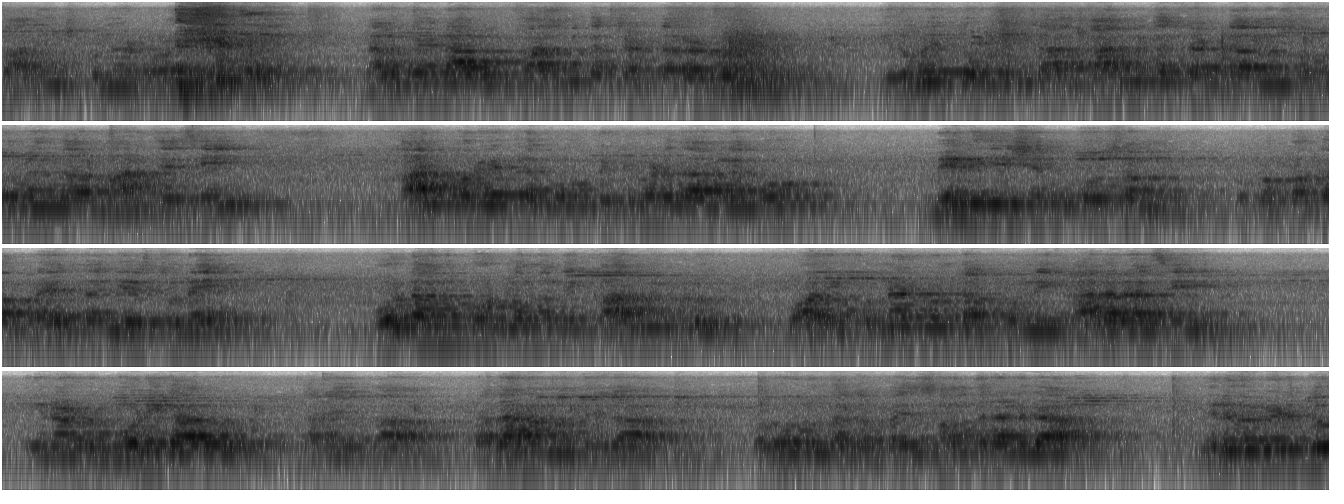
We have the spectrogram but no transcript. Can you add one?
సాధించుకున్నటువంటి నలభై నాలుగు కార్మిక చట్టాలలో ఇరవై తొమ్మిది కార్మిక చట్టాలను సమూలంగా మార్చేసి కార్పొరేట్లకు పెట్టుబడిదారులకు మేలు కోసం ఒక పక్క ప్రయత్నం చేస్తున్నాయి కోటాను కోట్ల మంది కార్మికులు వారికి ఉన్నటువంటి హక్కుల్ని కాలరాసి ఈనాడు మోడీ గారు తన యొక్క ప్రధానమంత్రిగా పొరుగును గత పది సంవత్సరాలుగా వెలువబెడుతూ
